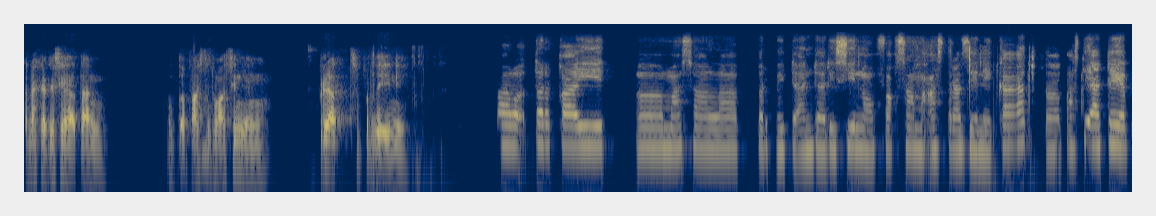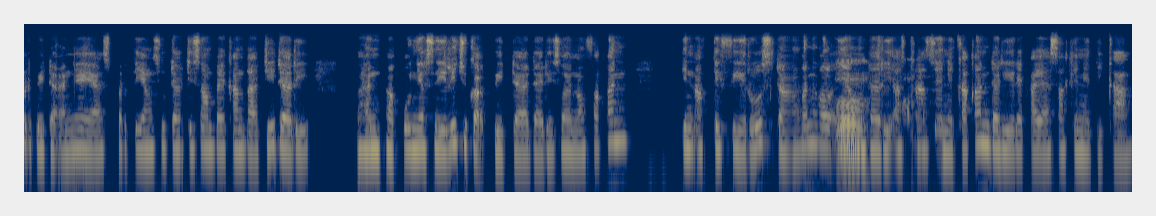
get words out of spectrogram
tenaga kesehatan untuk vaksin-vaksin yang berat seperti ini. Kalau terkait eh, masalah perbedaan dari Sinovac sama AstraZeneca, eh, pasti ada ya perbedaannya ya. Seperti yang sudah disampaikan tadi dari bahan bakunya sendiri juga beda. Dari Sinovac kan inaktif virus, sedangkan kalau yang Hmm. dari AstraZeneca kan dari rekayasa genetika.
